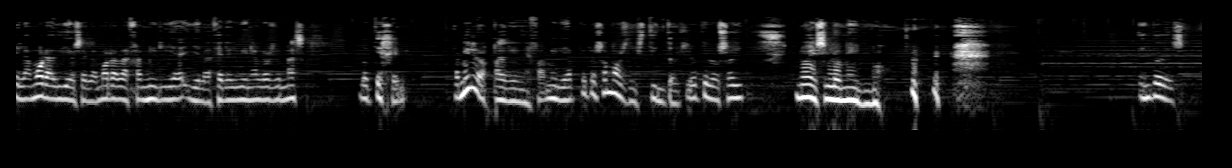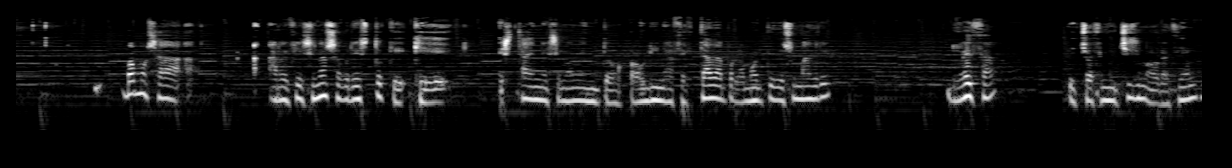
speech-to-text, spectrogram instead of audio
el amor a Dios, el amor a la familia y el hacer el bien a los demás lo tejen. También los padres de familia, pero somos distintos. Yo que lo soy no es lo mismo. Entonces, vamos a, reflexionar sobre esto que, que, está en ese momento Paulina afectada por la muerte de su madre. Reza, de hecho hace muchísima oración.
